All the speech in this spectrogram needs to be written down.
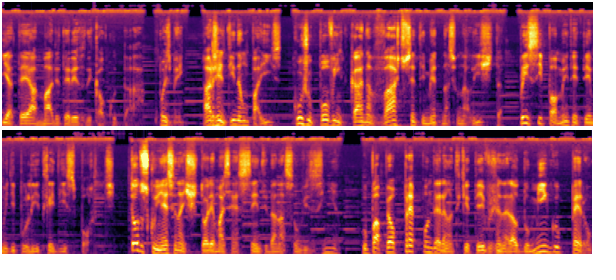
e até a Madre Teresa de Calcutá. Pois bem, a Argentina é um país cujo povo encarna vasto sentimento nacionalista, principalmente em termos de política e de esporte. Todos conhecem na história mais recente da nação vizinha o papel preponderante que teve o general Domingo Perón,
